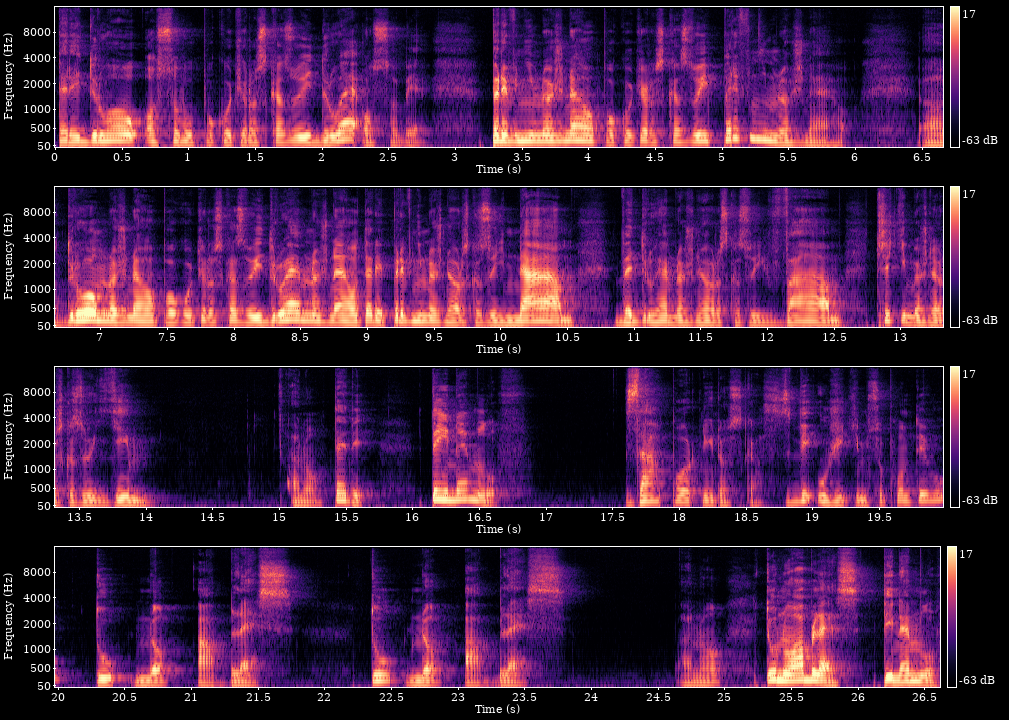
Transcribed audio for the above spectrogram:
tedy druhou osobu, pokud rozkazují druhé osobě. První množného, pokud rozkazují první množného. Uh, druhou množného, pokud rozkazují druhé množného, tedy první množného rozkazují nám, ve druhém množného rozkazují vám, třetí množného rozkazují jim. Ano, tedy, ty nemluv záporný rozkaz s využitím subjuntivu tu no a bles. Tu no a bles. Ano, tu no a bles, ty nemluv.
